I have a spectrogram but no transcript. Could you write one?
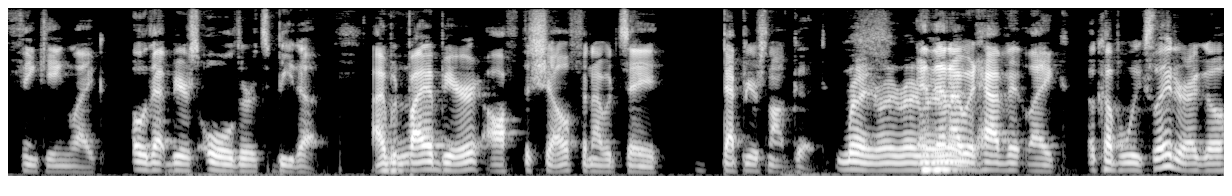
thinking like oh that beer's old or it's beat up i would Mhm. buy a beer off the shelf and i would say that beer's not good right, right, right. and right, then I would have it like a couple weeks later. I go,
